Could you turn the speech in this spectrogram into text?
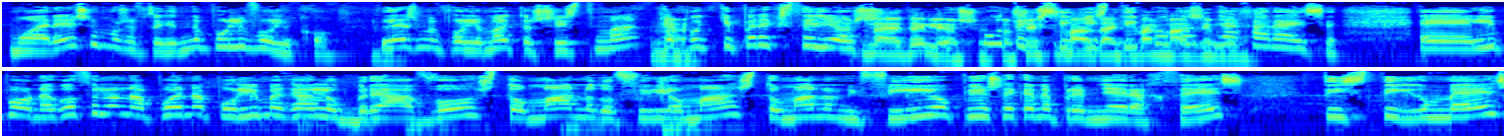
Μου αρέσει όμως αυτό γιατί είναι πολύ βολικό. Λες με πολεμάει το σύστημα και Ναι. από εκεί και πέρα έχεις τελειώσει. Ναι, τελείωσε. Το Ούτε σύστημα εξηγείς τα έχει βάλει τίποτα, μαζί μια μου. χαρά είσαι. Ε, λοιπόν, εγώ θέλω να πω ένα πολύ μεγάλο μπράβο στο Μάνο το φίλο μας, το Μάνο Νιφλή, ο οποίος έκανε πρεμιέρα χθες. Τις στιγμές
